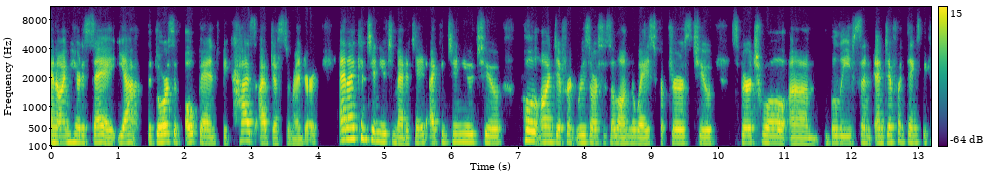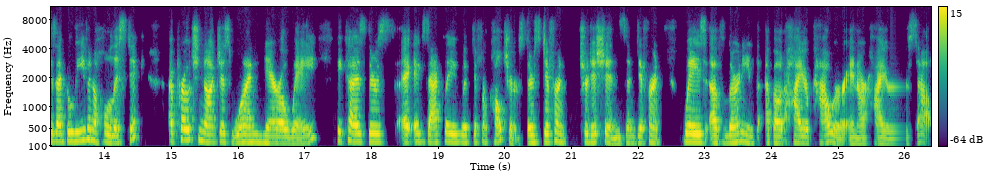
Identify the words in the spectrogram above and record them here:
and I'm here to say, yeah, the doors have opened because I've just surrendered. And I continue to meditate. I continue to pull on different resources along the way, scriptures to spiritual um, beliefs and, and different things, because I believe in a holistic approach, not just one narrow way, because there's exactly with different cultures, there's different traditions and different ways of learning about higher power and our higher self.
